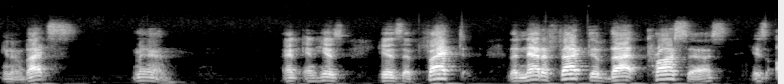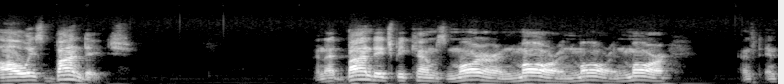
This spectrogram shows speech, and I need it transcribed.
You know, that's man. And and his his effect, the net effect of that process is always bondage. And that bondage becomes more and more and more and more and, and,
